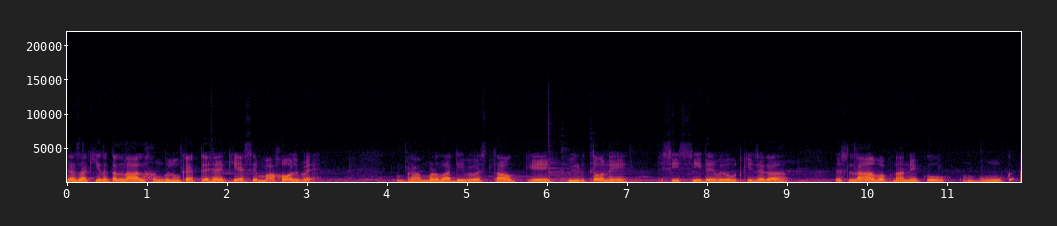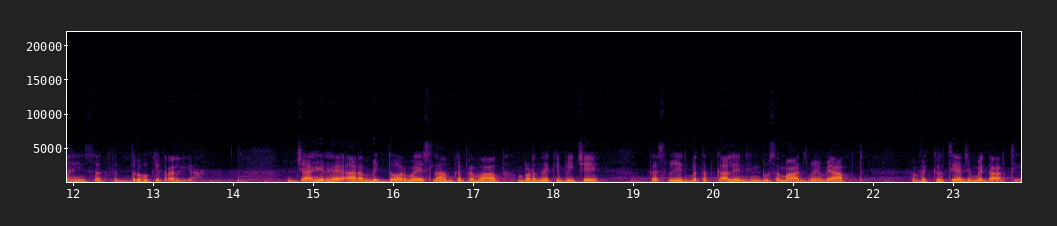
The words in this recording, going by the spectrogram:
जैसा कि रतनलाल हंगलू कहते हैं कि ऐसे माहौल में ब्राह्मणवादी व्यवस्थाओं के पीड़ितों ने किसी सीधे विरोध की जगह इस्लाम अपनाने को मूक, अहिंसक विद्रोह की तरह लिया। ज़ाहिर है, आरंभिक दौर में इस्लाम का प्रभाव बढ़ने के पीछे कश्मीर में तत्कालीन हिंदू समाज में व्याप्त विकृतियाँ जिम्मेदार थीं।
